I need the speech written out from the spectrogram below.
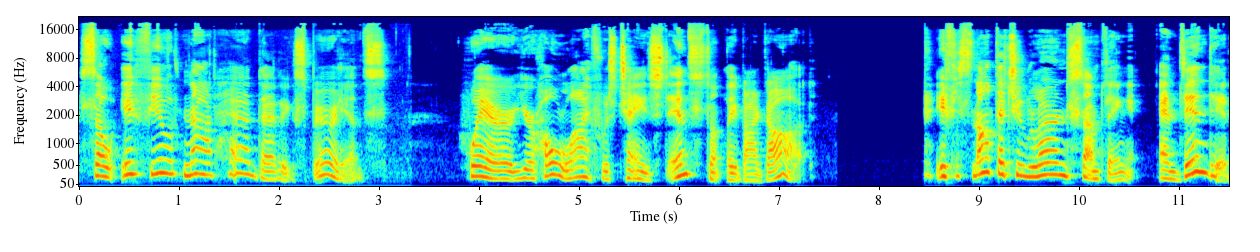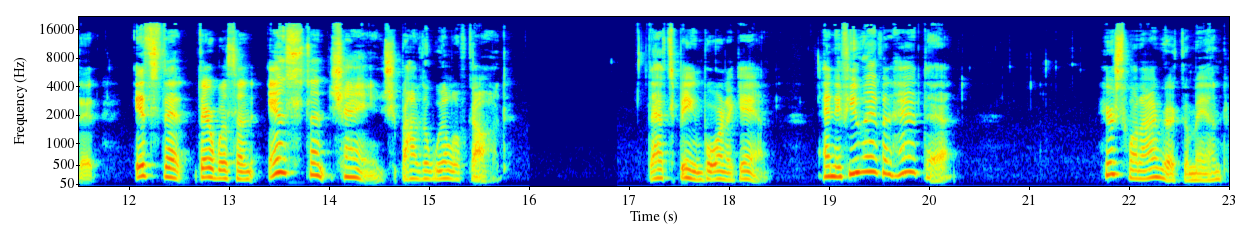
So if you've not had that experience where your whole life was changed instantly by God, if it's not that you learned something and then did it, it's that there was an instant change by the will of God. That's being born again. And if you haven't had that, here's what I recommend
